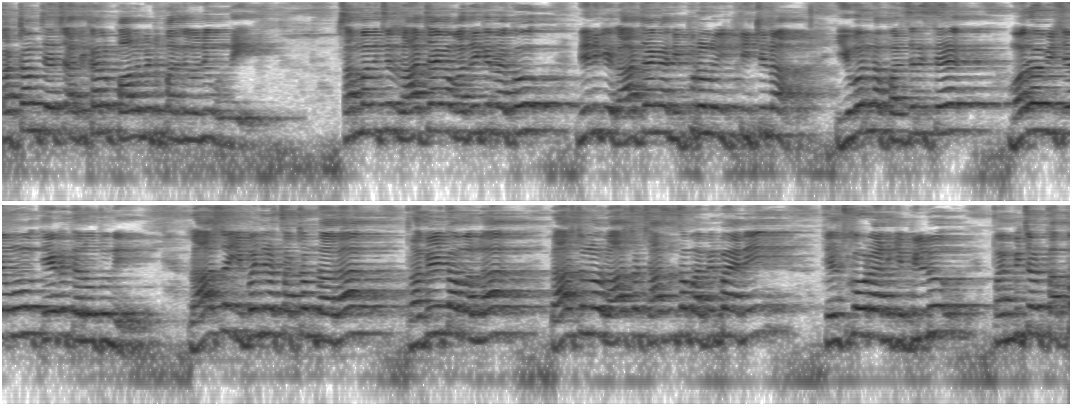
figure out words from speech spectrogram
చట్టం చేసే అధికారం పార్లమెంటు పరిధిలోనే ఉంది. సంబంధించిన రాజ్యాంగం అధికరణకు దీనికి రాజ్యాంగ నిపుణులు ఇచ్చిన వివరణ పరిశీలిస్తే మరో విషయము తేట తెలుగుతుంది రాష్ట్ర విభజన చట్టం ద్వారా ప్రభావితం వల్ల రాష్ట్రంలో రాష్ట్ర శాసనసభ అభిప్రాయాన్ని తెలుసుకోవడానికి బిల్లు పంపించడం తప్ప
